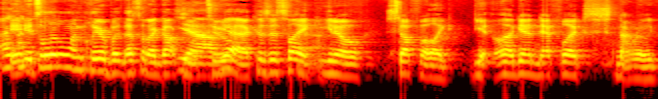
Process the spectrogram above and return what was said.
I, It- it's a little unclear, but that's what I got from Yeah. it too. Yeah, because it's like you know stuff like yeah. Again, Netflix not really.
